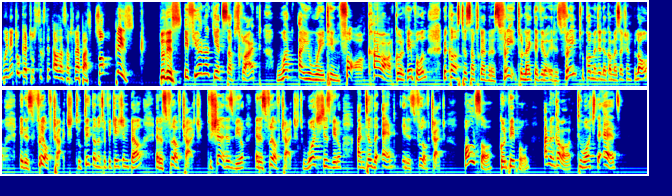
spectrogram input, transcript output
We need to get to 60,000 subscribers. So please do this. If you are not yet subscribed, what are you waiting for? Come on, good people. Because to subscribe, it is free. To like the video, it is free. To comment in the comment section below, it is free of charge. To click the notification bell, it is free of charge. To share this video, it is free of charge. To watch this video until the end, it is free of charge. Also, good people, I mean, come on, to watch the ads,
